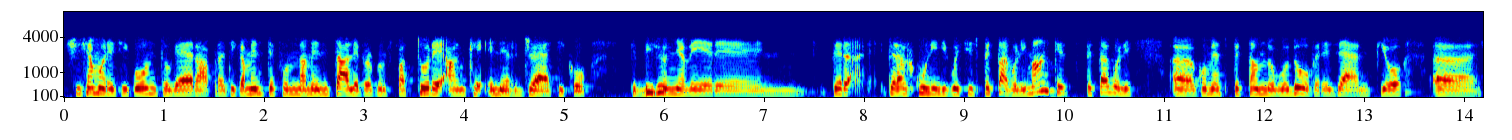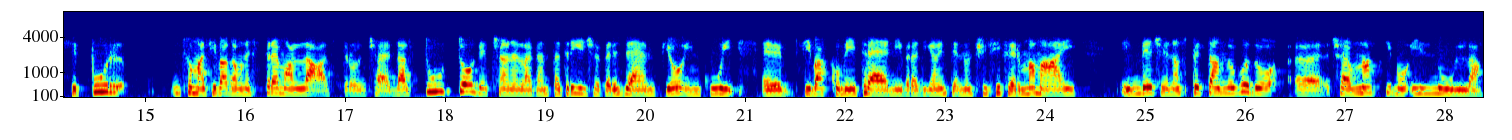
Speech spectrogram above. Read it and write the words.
ci siamo resi conto che era praticamente fondamentale proprio il fattore anche energetico che bisogna avere per, per, alcuni di questi spettacoli, ma anche spettacoli uh, come Aspettando Godot, per esempio, uh, seppur insomma si va da un estremo all'altro, cioè dal tutto che c'è nella cantatrice, per esempio, in cui eh, si va come i treni, praticamente non ci si ferma mai, invece in Aspettando Godot eh, c'è un attimo il nulla.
